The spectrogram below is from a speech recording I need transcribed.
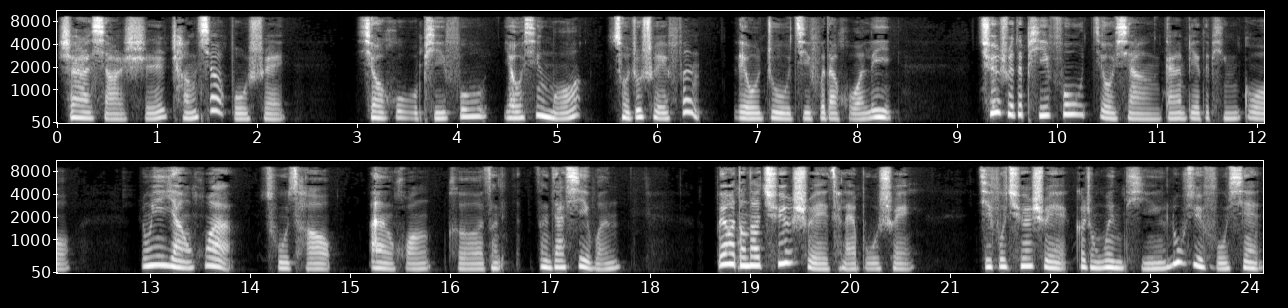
十二小时长效补水，修护皮肤油性膜，锁住水分，留住肌肤的活力。缺水的皮肤就像干瘪的苹果，容易氧化、粗糙、暗黄和增增加细纹。不要等到缺水才来补水。肌肤缺水，各种问题陆续浮现。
